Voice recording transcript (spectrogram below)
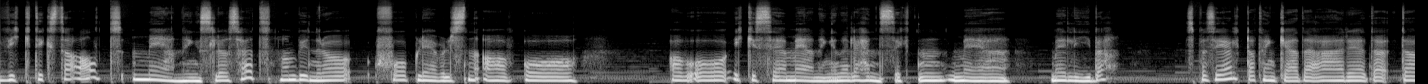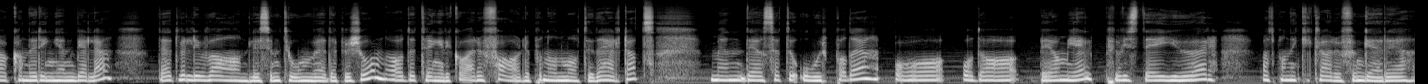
viktigst av alt meningsløshet. Man begynner å få opplevelsen av å av å ikke se meningen eller hensikten med, med livet. Spesielt. Da tenker jeg det er da, da, kan det ringe en bjelle. Det er et veldig vanlig symptom ved depresjon, og det trenger ikke å være farlig på noen måte i det hele tatt. Men det å sette ord på det, og, og da be om hjelp hvis det gjør at man ikke klarer å fungere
